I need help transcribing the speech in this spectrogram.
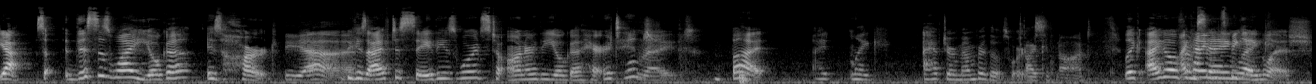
yeah so this is why yoga is hard Yeah. because I have to say these words to honor the yoga heritage. right. But I like I have to remember those words. I could not. like I go I from even saying like English.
